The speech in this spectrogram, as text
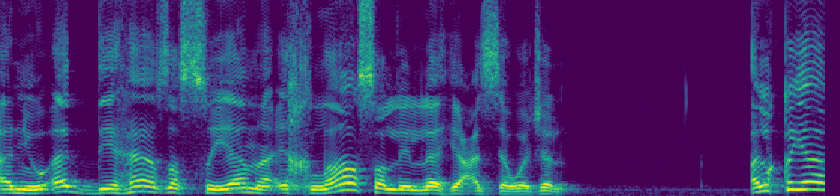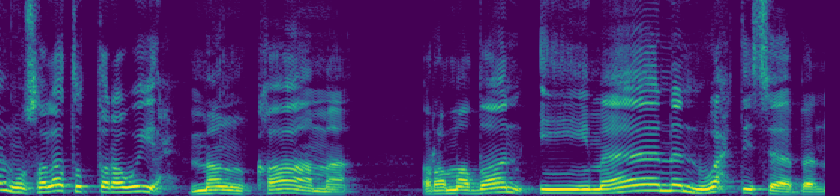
أن يؤدي هذا الصيام إخلاصا لله عز وجل. القيام وصلاة التراويح. من قام رمضان إيمانا واحتسابا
